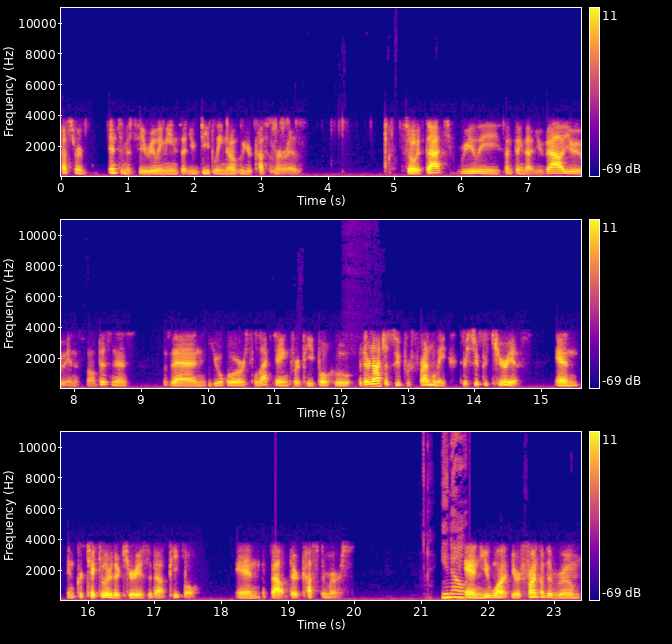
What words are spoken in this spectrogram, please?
Customer intimacy really means that you deeply know who your customer is. So if that's really something that you value in a small business, then you're selecting for people who they're not just super friendly, they're super curious. And in particular, they're curious about people and about their customers. You know, And you want your front of the room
